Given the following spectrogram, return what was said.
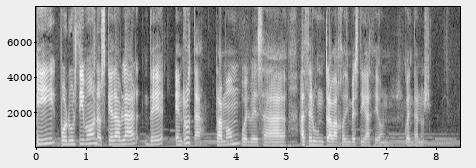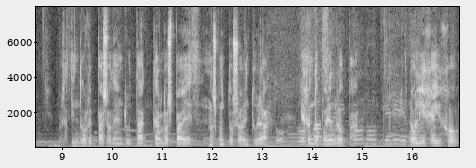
Y por último nos queda hablar de En Ruta. Ramón, vuelves a hacer un trabajo de investigación. Cuéntanos. Pues haciendo repaso de En Ruta, Carlos Páez nos contó su aventura viajando por Europa. Loli Heijo,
